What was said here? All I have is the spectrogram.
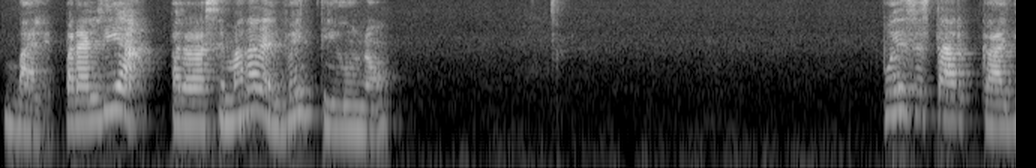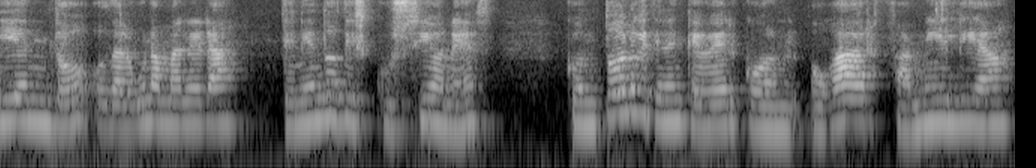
Vale, para el día, para la semana del 21, puedes estar cayendo o de alguna manera teniendo discusiones con todo lo que tienen que ver con hogar, familia,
